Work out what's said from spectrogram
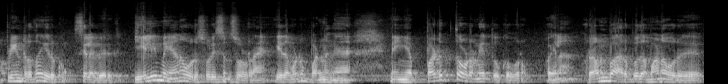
அப்படின்றதும் இருக்கும் சில பேருக்கு. எளிமையான ஒரு சொல்யூஷன் சொல்கிறேன் இதை மட்டும் பண்ணுங்கள் நீங்கள் படுத்த உடனே தூக்கம் வரும். ஓகேங்களா? ரொம்ப அற்புதமான ஒரு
